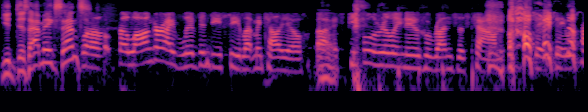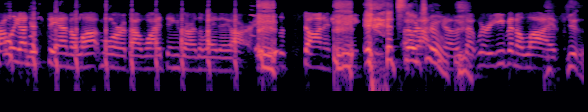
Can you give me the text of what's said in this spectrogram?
You, does that make sense? Well, the longer I've lived in D.C., let me tell you, uh, Uh-huh. if people really knew who runs this town, Oh, they, they would probably understand a lot more about why things are the way they are. It's astonishing. It's so about, true. You know, that we're even alive. You,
